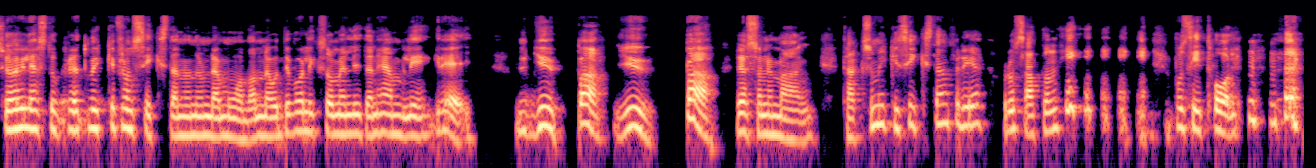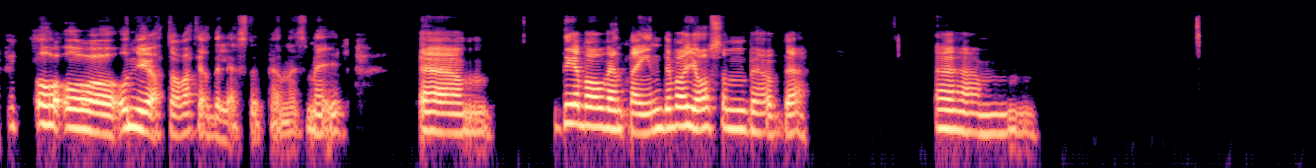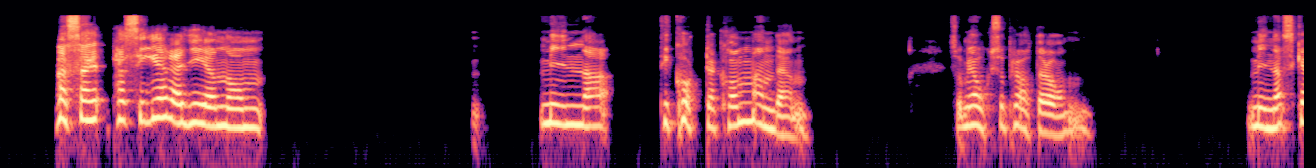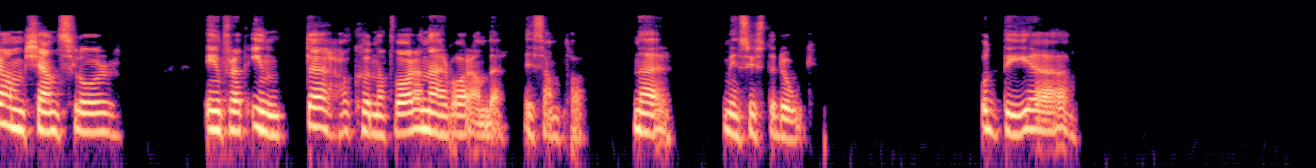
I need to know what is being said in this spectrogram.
Så jag har ju läst upp rätt mycket från Sixten under de där månaderna och det var liksom en liten hemlig grej. Djupa, djupa resonemang. Tack så mycket Sixten för det. Och då satt hon på sitt håll och, och, och njöt av att jag hade läst upp hennes mejl. Um, ehm, det var att vänta in. Det var jag som behövde um, passa, passera genom mina tillkortakommanden som jag också pratar om. Mina skamkänslor inför att inte ha kunnat vara närvarande i samtal när min syster dog. Och det...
